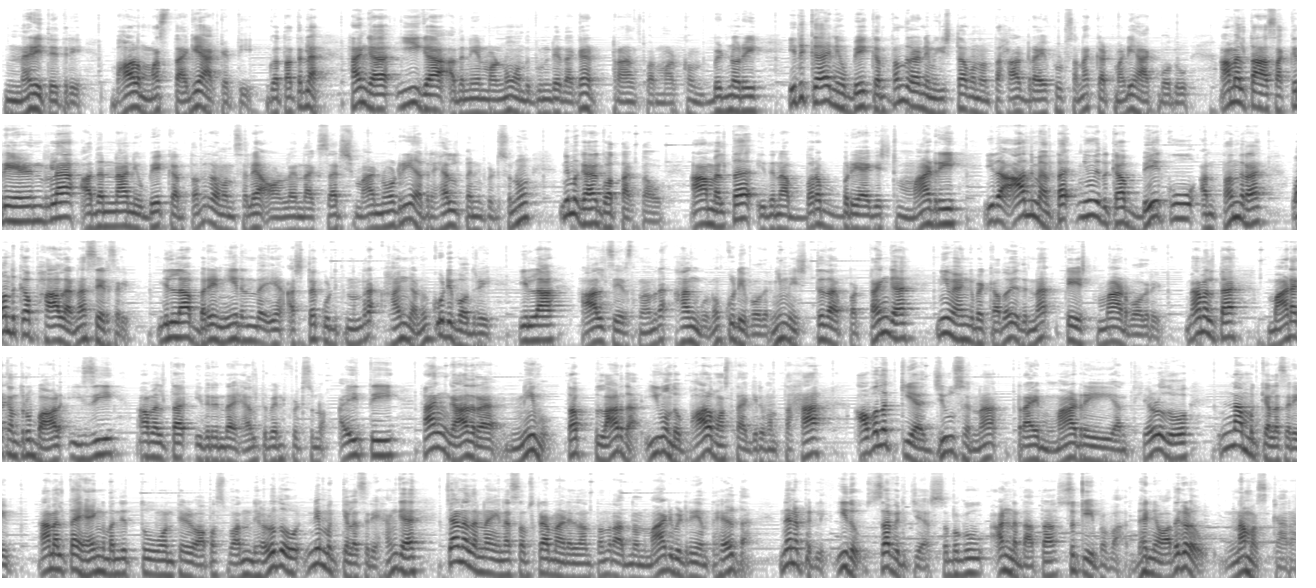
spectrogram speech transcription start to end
ನಡೀತೈತ್ರಿ. ಭಾಳ ಮಸ್ತಾಗಿ ಆಕೈತಿ. ಗೊತ್ತಾತ್ರಲ್ಲ? ಹಂಗೆ ಈಗ ಅದನ್ನೇನು ಮಾಡೋ ಒಂದು ಗುಂಡೆದಾಗ ಟ್ರಾನ್ಸ್ಫರ್ ಮಾಡ್ಕೊಂಡು ಬಿಡ್ನೋರಿ. ಇದಕ್ಕೆ ನೀವು ಬೇಕಂತಂದ್ರೆ ನಿಮ್ಗೆ ಇಷ್ಟ ಬಂದಂತಹ ಡ್ರೈ ಫ್ರೂಟ್ಸನ್ನು ಕಟ್ ಮಾಡಿ ಹಾಕ್ಬೋದು. ಆಮೇಲೆ ತಾ ಸಕ್ಕರೆ ಹೇಳಿದ್ರಲ್ಲ, ಅದನ್ನು ನೀವು ಬೇಕಂತಂದ್ರೆ ಒಂದು ಸಲ ಆನ್ಲೈನ್ದಾಗ ಸರ್ಚ್ ಮಾಡಿ ನೋಡ್ರಿ, ಅದ್ರ ಹೆಲ್ತ್ ಬೆನಿಫಿಟ್ಸು ನಿಮಗೆ ಗೊತ್ತಾಗ್ತಾವೆ. ಆಮೇಲೆ ತ ಇದನ್ನು ಬರೋಬ್ಬರಿಯಾಗಿ ಇಷ್ಟು ಮಾಡಿರಿ. ಇದಾದ್ಮೇಲೆ ತ ನೀವು ಇದಕ್ಕೆ ಬೇಕು ಅಂತಂದ್ರೆ ಒಂದು ಕಪ್ ಹಾಲನ್ನು ಸೇರಿಸ್ರಿ. ಇಲ್ಲ, ಬರೀ ನೀರಿಂದ ಅಷ್ಟೇ ಕುಡಿತಂದ್ರೆ ಹಂಗನು ಕುಡಿಬೋದು ರೀ ಇಲ್ಲ, ಹಾಲು ಸೇರಿಸ್ತಂದ್ರೆ ಹಂಗೂ ಕುಡಿಬೋದು ರೀ ನಿಮ್ಮ ಇಷ್ಟದ ಪಟ್ಟಂಗೆ ನೀವು ಹೆಂಗೆ ಬೇಕಾದೋ ಇದನ್ನು ಟೇಸ್ಟ್ ಮಾಡ್ಬೋದು ರೀ ಆಮೇಲೆ ತ ಮಾಡೋಕ್ಕಂತರೂ ಭಾಳ ಈಸಿ ಆಮೇಲೆ ತ ಇದರಿಂದ ಹೆಲ್ತ್ ಬೆನಿಫಿಟ್ಸು ಐತಿ. ಹಂಗಾದ್ರೆ ನೀವು ತಪ್ಪಲಾರ್ದ ಈ ಒಂದು ಭಾಳ ಮಸ್ತಾಗಿರುವಂತಹ ಅವಲಕ್ಕಿಯ ಜ್ಯೂಸನ್ನು ಟ್ರೈ ಮಾಡ್ರಿ ಅಂತ ಹೇಳೋದು ನಮ್ಮ ಕೆಲಸ ರೀ ಆಮೇಲೆ ತ ಹೆಂಗೆ ಬಂದಿತ್ತು ಅಂತೇಳಿ ವಾಪಸ್ ಬಂದು ಹೇಳೋದು ನಿಮ್ಮ ಕೆಲಸ ರೀ ಹಂಗೆ ಚಾನಲನ್ನು ಇನ್ನೂ ಸಬ್ಸ್ಕ್ರೈಬ್ ಮಾಡಿಲ್ಲ ಅಂತಂದ್ರೆ ಅದನ್ನೊಂದು ಮಾಡಿಬಿಡ್ರಿ ಅಂತ ಹೇಳ್ತಾ ನೆನಪಿರಲಿ, ಇದು ಸವಿರ್ಜಯ ಸೊಬಗು, ಅನ್ನದಾತ ಸುಖಿ ಭವ ಧನ್ಯವಾದಗಳು, ನಮಸ್ಕಾರ.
